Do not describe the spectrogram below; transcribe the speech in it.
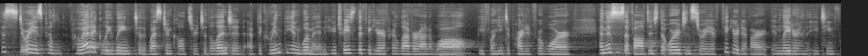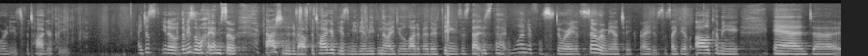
this story is po poetically linked to the Western culture, to the legend of the Corinthian woman who traced the figure of her lover on a wall before he departed for war. And this has evolved into the origin story of figurative art and later in the 1840s photography. I just, you know, the reason why I'm so passionate about photography as a medium, even though I do a lot of other things, is that is that wonderful story. It's so romantic, right? It's this idea of alchemy and, uh,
